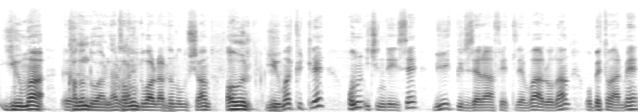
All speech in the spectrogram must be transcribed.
yığma e, Kalın duvarlar kalın var. duvarlardan oluşan ağır yığma kütle. Onun içinde ise büyük bir zarafetle var olan o betonarme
